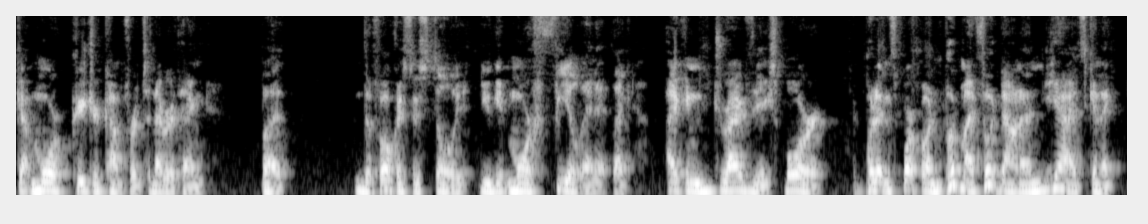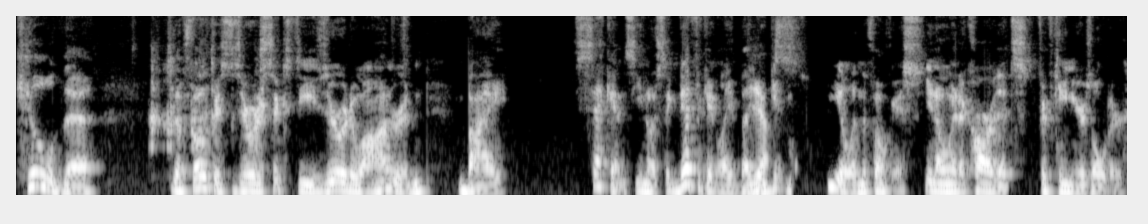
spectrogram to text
got more creature comforts and everything, but the Focus is still you get more feel in it. Like I can drive the Explorer, put it in sport mode, and put my foot down, and yeah, it's gonna kill the the focus zero to 60, zero to 100 by seconds, you know, significantly, but yes. you get more feel in the focus, you know, in a car that's 15 years older.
